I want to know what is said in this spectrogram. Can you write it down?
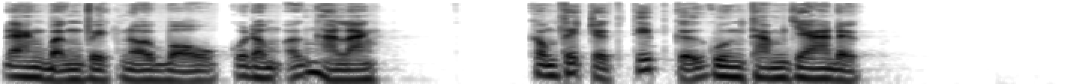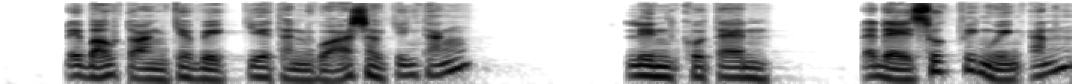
đang bận việc nội bộ của Đông Ấn Hà Lan, Không thể trực tiếp cử quân tham gia được Để bảo toàn cho việc chia thành quả sau chiến thắng. Lin Coten đã đề xuất với Nguyễn Ánh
